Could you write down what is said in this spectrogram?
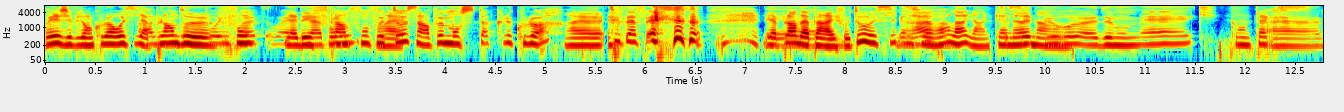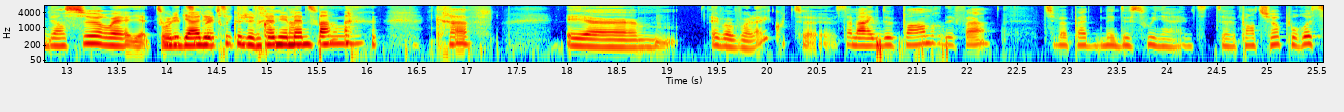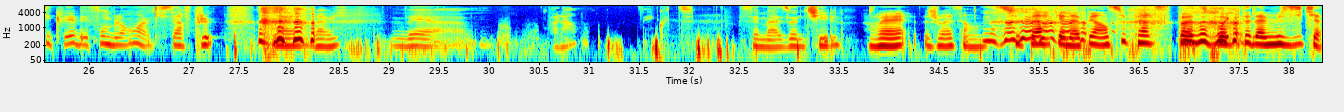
oui, j'ai vu dans le couloir aussi. Il y a plein de fonds. il y a des plein de fonds photos. C'est un peu mon stock le couloir. Tout à fait. il y a plein d'appareils photo aussi différents. Là, il y a un Canon. C'est le bureau de mon mec. Contax. bien sûr, ouais. Il y a tous les gars, des trucs que je ne connais même pas. Grave. Et et ben voilà, écoute, euh, ça m'arrive de peindre des fois. Tu vas pas mettre dessous, il y a une petite euh, peinture pour recycler des fonds blancs euh, qui servent plus. bah oui. Mais voilà, écoute, c'est ma zone chill. Ouais, je vois, c'est un super canapé, un super spot pour écouter de la musique.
